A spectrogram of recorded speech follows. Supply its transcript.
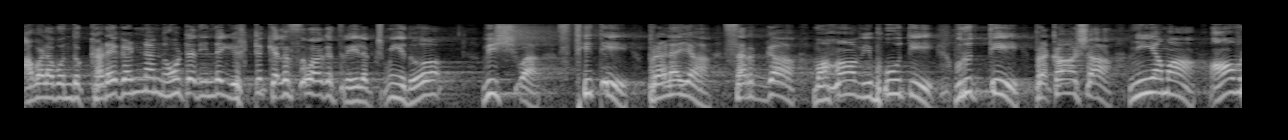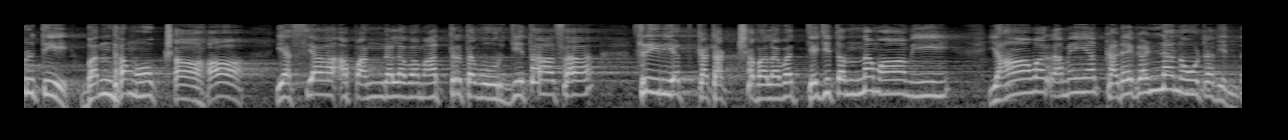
ಅವಳ ಒಂದು ಕಡೆಗಣ್ಣ ನೋಟದಿಂದ ಎಷ್ಟು ಕೆಲಸವಾಗತ್ತೆ ಲಕ್ಷ್ಮೀದು ವಿಶ್ವ, ಸ್ಥಿತಿ, ಪ್ರಳಯ, ಸರ್ಗ, ಮಹಾವಿಭೂತಿ, ವೃತ್ತಿ, ಪ್ರಕಾಶ, ನಿಯಮ, ಆವೃತ್ತಿ ಬಂಧ ಮೋಕ್ಷಾಹ ಯಸ್ಯ ಅಪಂಗಲವ ಮಾತೃತವೂರ್ಜಿತಾಸ, ಶ್ರೀರಿಯತ್ ಶ್ರೀರ್ಯತ್ ಕಟಕ್ಷ ಬಲವ ತ್ಯಜಿತನ್ನ ಮಾಮಿ ಯಾವ ರಮೆಯ ಕಡೆಗಣ್ಣ ನೋಟದಿಂದ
